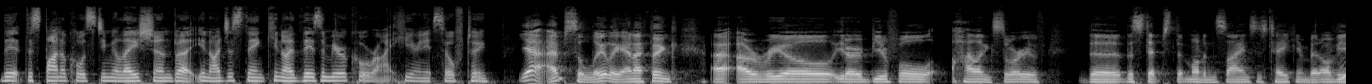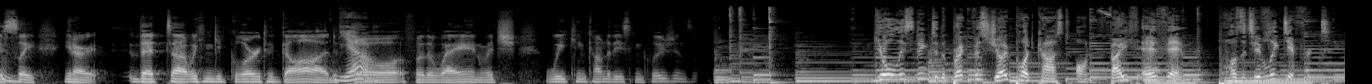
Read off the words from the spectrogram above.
the, the spinal cord stimulation, but, you know, I just think, you know, there's a miracle right here in itself too. Yeah, absolutely. And I think a real, you know, beautiful highlighting story of the the steps that modern science has taken. But obviously, you know, that uh, we can give glory to God Yeah. for for the way in which we can come to these conclusions. You're listening to the Breakfast Show podcast on Faith FM. Positively different.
